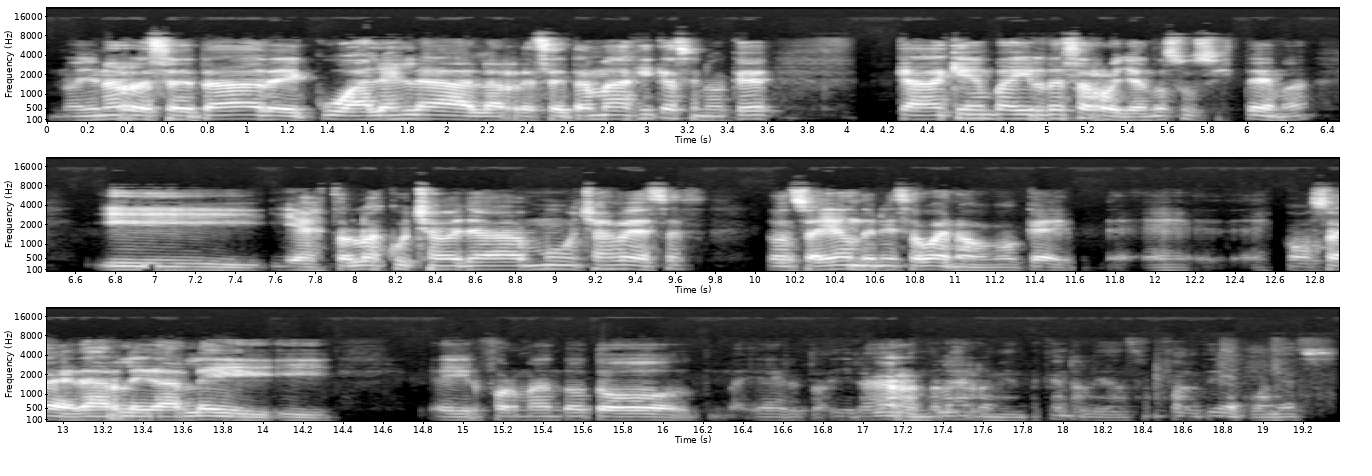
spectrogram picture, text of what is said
No hay una receta de cuál es la, receta mágica, sino que cada quien va a ir desarrollando su sistema y, esto lo he escuchado ya muchas veces. Entonces ahí es donde uno dice, bueno, ok, eh, es cosa de darle y darle y, e ir formando todo, ir, agarrando las herramientas que en realidad son falta y de cuáles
